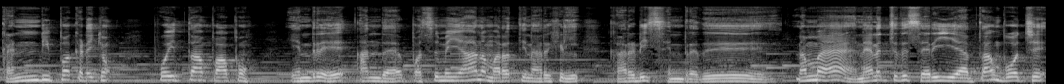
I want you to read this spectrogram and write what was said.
கண்டிப்பாக கிடைக்கும். போய்த்தான் பார்ப்போம். என்று அந்த பசுமையான மரத்தின் அருகில் கரடி சென்றது. நம்ம நினச்சது சரியாக தான் போச்சு.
